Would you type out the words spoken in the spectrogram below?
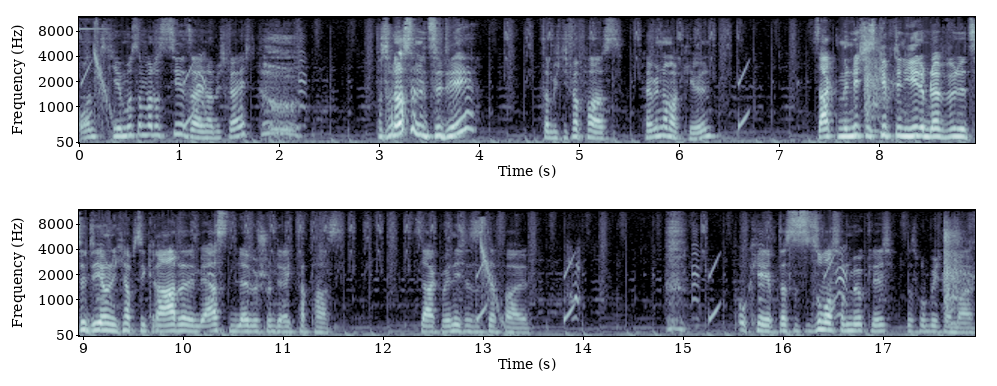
Und hier muss aber das Ziel sein, habe ich recht? Was war das denn, eine CD? Jetzt habe ich die verpasst. Kann ich mich nochmal killen? Sagt mir nicht, es gibt in jedem Level eine CD und ich habe sie gerade im ersten Level schon direkt verpasst. Sagt mir nicht, das ist der Fall. Okay, das ist sowas von möglich. Das probiere ich nochmal.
